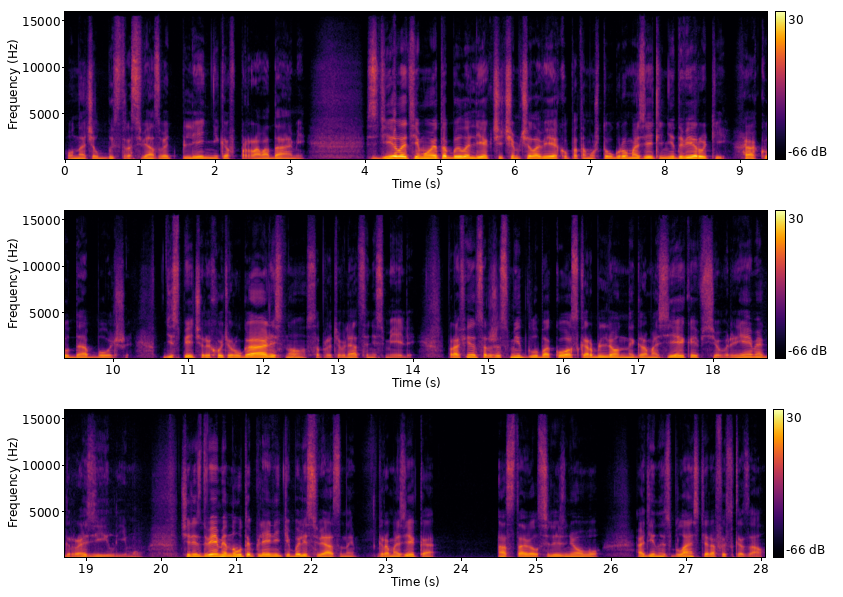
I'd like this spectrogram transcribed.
Он начал быстро связывать пленников проводами. Сделать ему это было легче, чем человеку, потому что у Громозеки не две руки, а куда больше. Диспетчеры хоть и ругались, но сопротивляться не смели. Профессор же Смит, глубоко оскорбленный громозейкой, все время грозил ему. Через две минуты пленники были связаны. Громозека оставил Селезневу один из бластеров и сказал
